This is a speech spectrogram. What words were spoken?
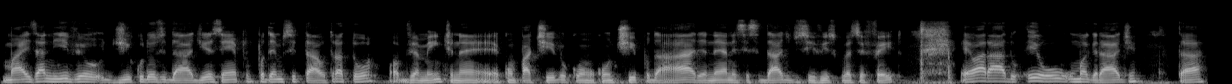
Mas a nível de curiosidade e exemplo, podemos citar o trator, obviamente, né? É compatível com, com o tipo da área, né? A necessidade de serviço que vai ser feito. É o arado e ou uma grade, tá?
